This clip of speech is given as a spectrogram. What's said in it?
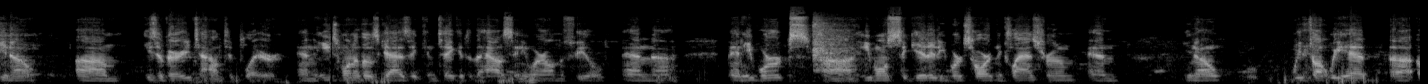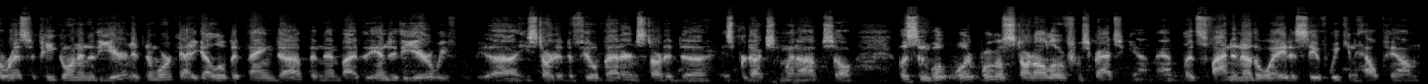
you know, um, he's a very talented player, and he's one of those guys that can take it to the house anywhere on the field. And uh, man, he works. Uh, he wants to get it. He works hard in the classroom, and you know, we thought we had uh, a recipe going into the year, and it didn't work out. He got a little bit banged up, and then by the end of the year, we uh, he started to feel better and started to, his production went up. So, listen, we'll, we're, we're going to start all over from scratch again, man. Let's find another way to see if we can help him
